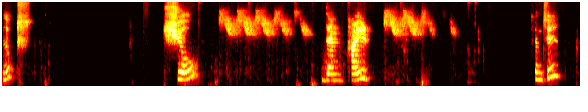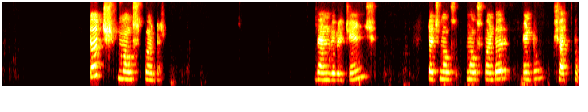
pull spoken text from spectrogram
looks, show, then hide, senses, touch mouse pointer. Then we will change touch mouse, mouse pointer into Shark 2.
